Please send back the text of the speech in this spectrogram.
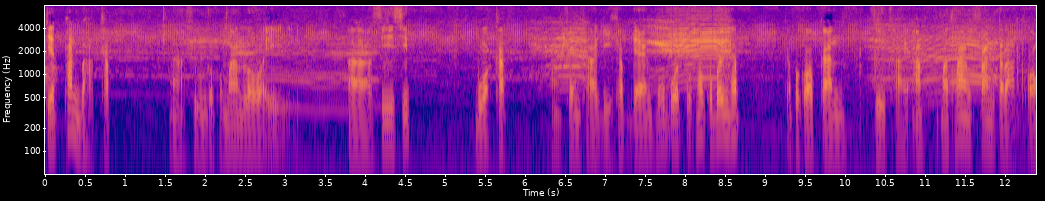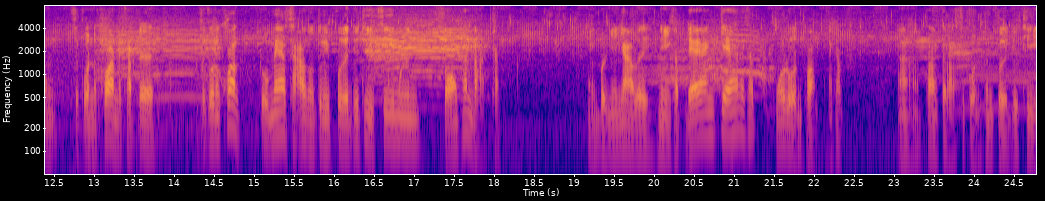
เจ็ดพันบาทครับอ่าสูงกว่าประมาณร้อยอ่าสี่สิบบวกครับแข้งขาดีครับแดงหัวบดพวกเขากระเบิ้งครับกับประกอบการซื้อขายอะมาทางฟังตลาดของสกลนครนะครับเด้อสกลนครตัวแม่สาวของตัวนี้เปิดอยู่ที่สี่หมื่นสองพันบาทครับ เบิ่งยาวๆเลยนี่ครับแดงแจ้เลยครับหัวโลนพร้อมนะครับอ่าทางตลาดสกลเพิ่นเปิดอยู่ที่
